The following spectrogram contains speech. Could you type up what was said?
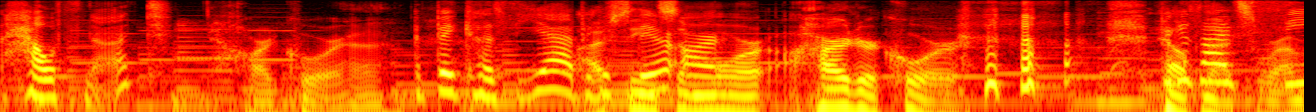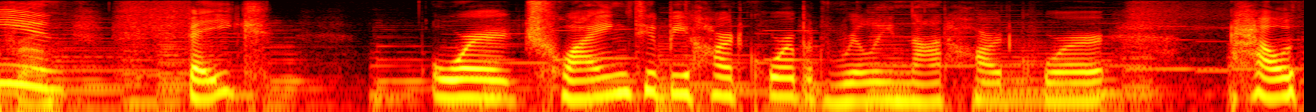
health nut Hardcore, huh? because yeah, because I've seen there some are more harder core. because health I've nuts where I'm seen fake or trying to be hardcore but really not hardcore health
